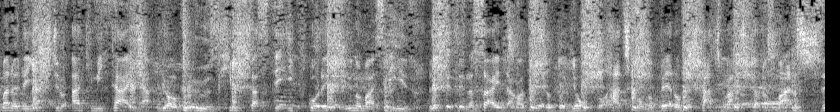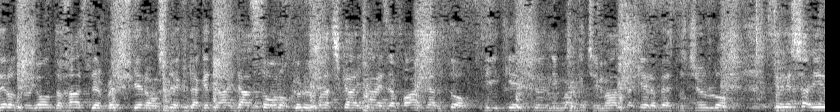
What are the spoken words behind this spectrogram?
まるで八代秋みたいな。よブルース響かせていくこれが You know my style レペゼな埼玉0と4と8このベロの勝ちますからマルチ0と4と8でレッツゲロンしてくだけ大脱走の来る間違いないぜファイナルトップ TK 君に負けちまったけどベスト16正社員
